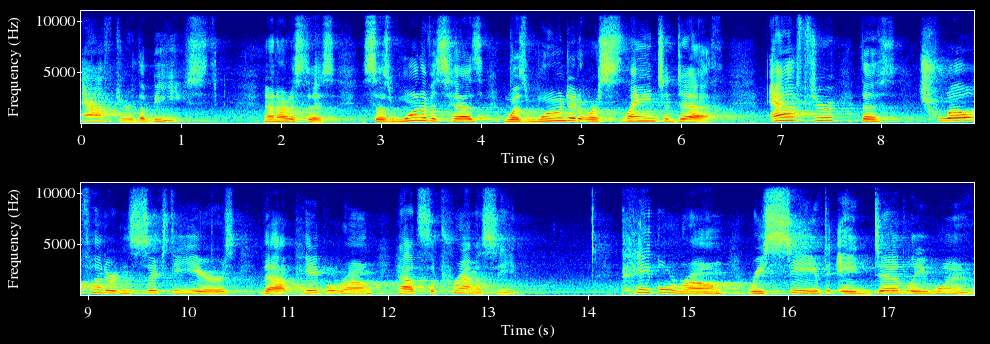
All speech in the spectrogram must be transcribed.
after the beast. Now, notice this it says, One of his heads was wounded or slain to death. After the 1260 years that Papal Rome had supremacy, Papal Rome received a deadly wound.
